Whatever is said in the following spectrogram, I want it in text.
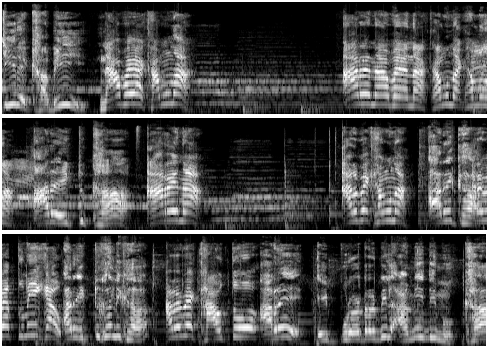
কি রে খাবি? না ভাইয়া খামু না। আরে না ভাইয়া না খামু না খামু না। আরে একটু খা। আরে না। আরে ভাই খামু না। আরে খা। আরে ভাই তুমিই খাও। আরে একটুখানি খা। আরে ভাই খাও তো। আরে এই পুরোটার বিল আমি দিমু। খা।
